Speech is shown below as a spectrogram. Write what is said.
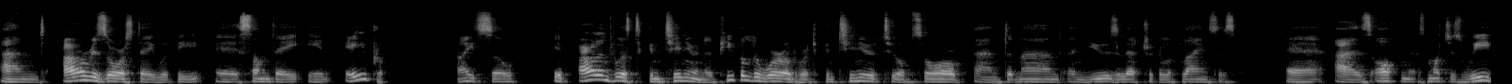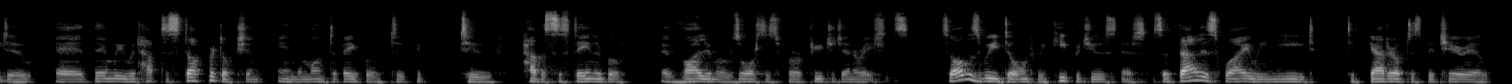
And our resource day would be uh, someday in April, right? So if Ireland was to continue and the people of the world were to continue to absorb and demand and use electrical appliances uh, as often as much as we do, then we would have to stop production in the month of April to to have a sustainable a volume of resources for future generations. So obviously we don't, we keep producing it. So that is why we need to gather up this material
